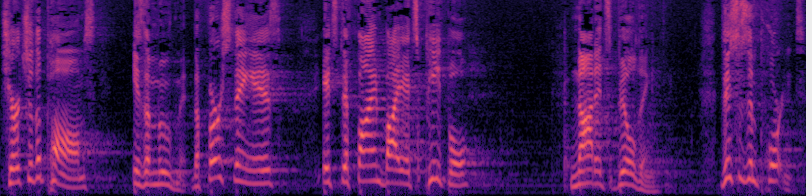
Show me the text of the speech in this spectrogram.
Church of the Palms, is a movement. The first thing is it's defined by its people, not its building. This is important.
